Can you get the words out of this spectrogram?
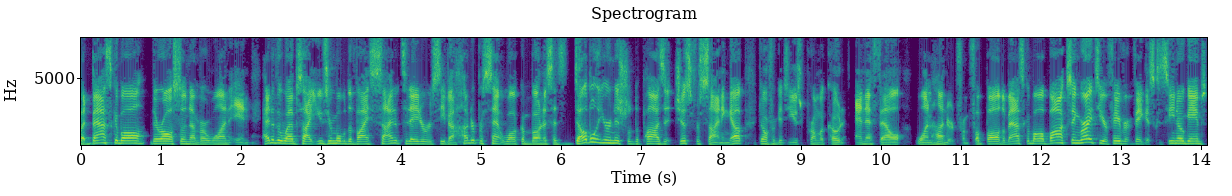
But basketball, they're also number one in. Head to the website, use your mobile device, sign up today to receive a 100% welcome bonus. That's double your initial deposit just for signing up. Don't forget to use promo code NFL100. From football to basketball, boxing, right to your favorite Vegas casino games,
